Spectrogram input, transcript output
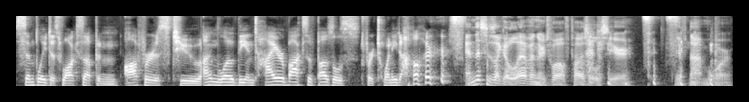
simply just walks up and offers to unload the entire box of puzzles for twenty dollars. And this is like eleven or twelve puzzles here, if not more.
